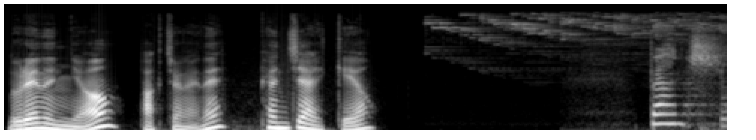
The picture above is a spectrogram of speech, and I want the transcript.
노래는요 박정현의 편지할게요. 브런치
